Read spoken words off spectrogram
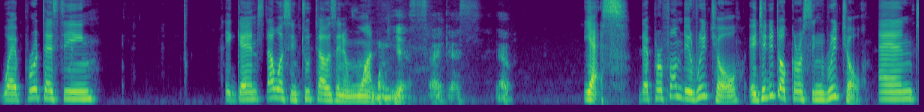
were protesting against, that was in 2001. yes, I guess. Yeah. Yes, they performed a ritual, a genital cursing ritual, and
